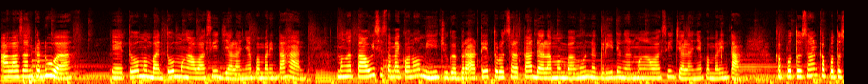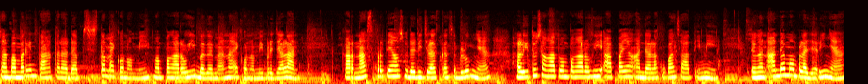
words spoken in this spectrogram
Alasan kedua yaitu membantu mengawasi jalannya pemerintahan. Mengetahui sistem ekonomi juga berarti turut serta dalam membangun negeri dengan mengawasi jalannya pemerintah. Keputusan-keputusan pemerintah terhadap sistem ekonomi mempengaruhi bagaimana ekonomi berjalan. Karena seperti yang sudah dijelaskan sebelumnya, hal itu sangat mempengaruhi apa yang Anda lakukan saat ini. Dengan Anda mempelajarinya,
